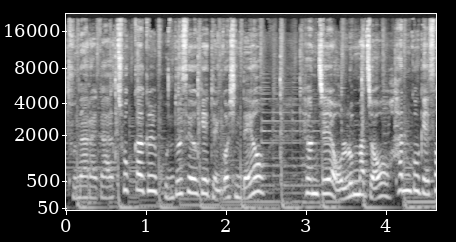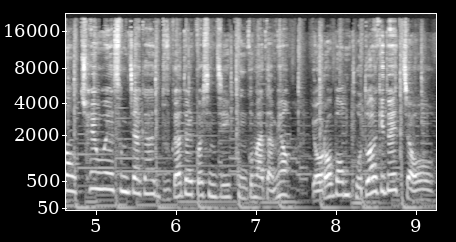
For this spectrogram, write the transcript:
두 나라가 촉각을 곤두세우게 된 것인데요. 현재 언론마저 한국에서 최후의 승자가 누가 될 것인지 궁금하다며 여러 번 보도하기도 했죠.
